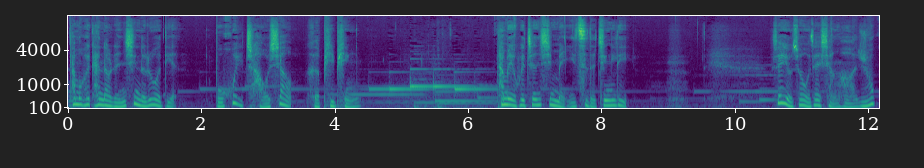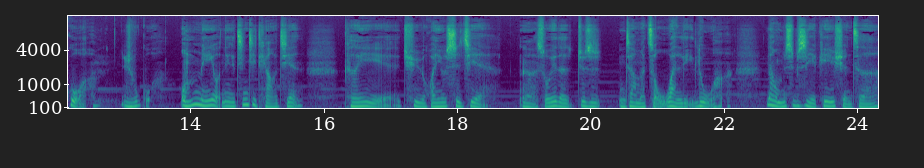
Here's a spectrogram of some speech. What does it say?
他们会看到人性的弱点，不会嘲笑和批评，他们也会珍惜每一次的经历。所以有时候我在想哈，如果如果我们没有那个经济条件，可以去环游世界，呃，所谓的就是你知道吗？走万里路哈。那我们是不是也可以选择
